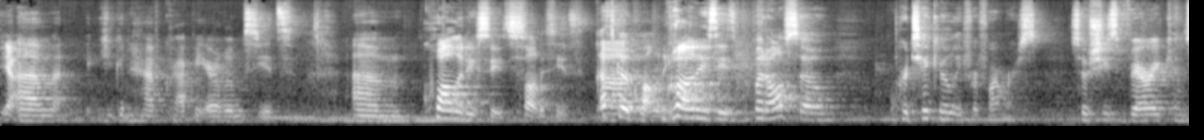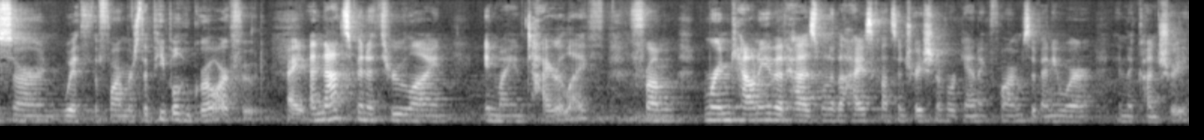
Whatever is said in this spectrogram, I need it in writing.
Yeah. Um, you can have crappy heirloom seeds. Um, Quality seeds. quality seeds. That's Uh, good quality. Quality seeds, but also particularly for farmers. So she's very concerned with the farmers, the people who grow our food. Right. And that's been a through line in my entire life from Marin County that has one of the highest concentration of organic farms of anywhere in the country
